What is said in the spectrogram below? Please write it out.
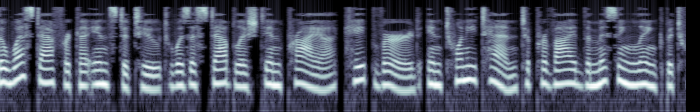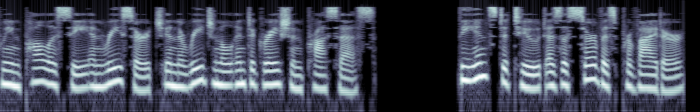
The West Africa Institute was established in Praia, Cape Verde in 2010 to provide the missing link between policy and research in the regional integration process. The institute is a service provider,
